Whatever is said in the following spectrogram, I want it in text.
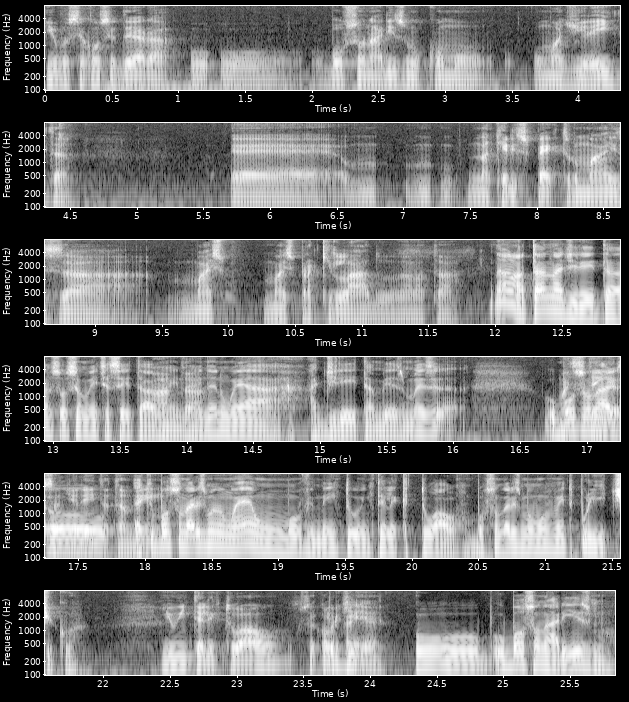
E você considera o, o- o bolsonarismo como uma direita é, naquele espectro mais, ah, mais, mais para que lado ela tá? Não, ela tá na direita socialmente aceitável Ah, ainda. tá. Ainda não é a, a direita mesmo, mas. eh, O Mas tem Bolsonaro, essa o- direita também? É que o bolsonarismo não é um movimento intelectual. O bolsonarismo é um movimento político. E o intelectual, você Porque colocaria? o, o, o bolsonarismo,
